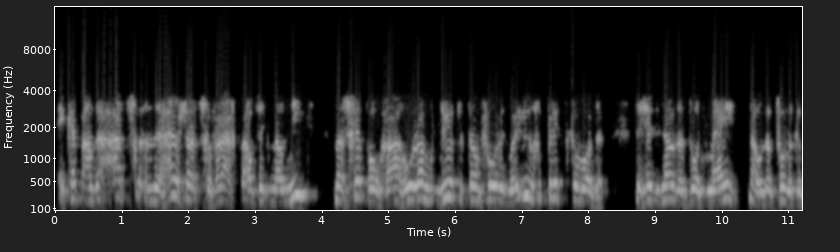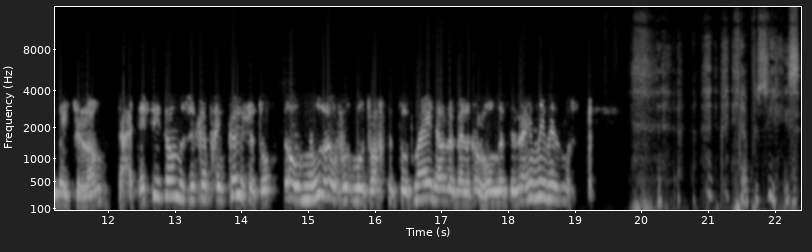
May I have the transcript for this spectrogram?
Ik heb aan de, arts, aan de huisarts gevraagd, als ik nou niet naar Schiphol ga, hoe lang duurt het dan voordat ik bij u geprikt kan worden? Dus zei hij, nou dat wordt mei. Nou, dat vond ik een beetje lang. Ja, het is niet anders. Ik heb geen keuze, toch? Of, ik moet wachten tot mei. Nou, dan ben ik al 101 inmiddels. Ja, precies.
